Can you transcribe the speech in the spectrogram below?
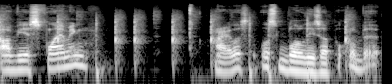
obvious flaming. All right, let's let's blow these up a little bit.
